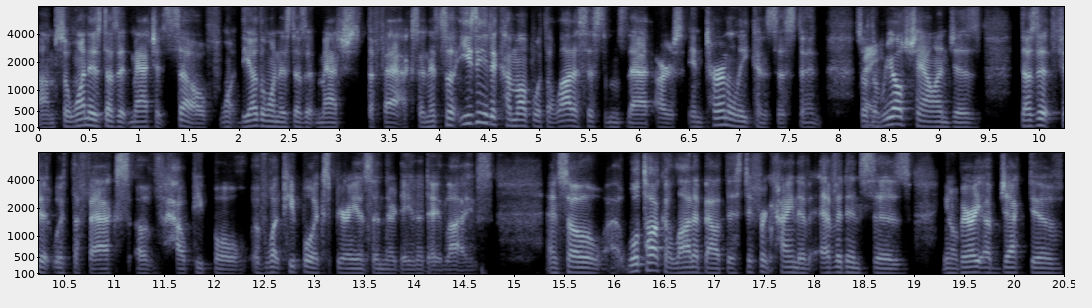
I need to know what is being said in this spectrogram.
Um, so one is does it match itself? The other one is does it match the facts? And it's uh, easy to come up with a lot of systems that are internally consistent. So right. the real challenge is does it fit with the facts of how people of what people experience in their day-to-day lives? And so uh, we'll talk a lot about this different kind of evidences you know very objective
